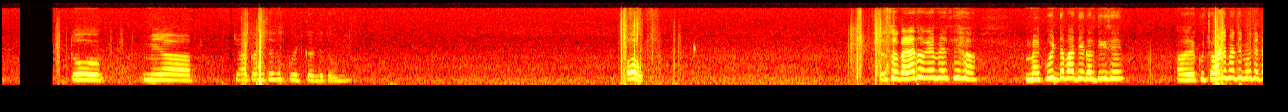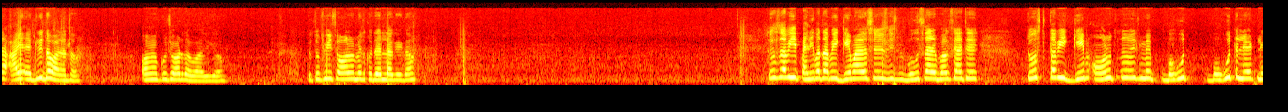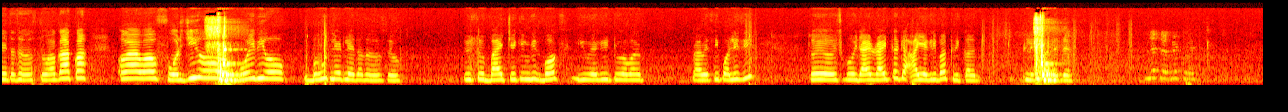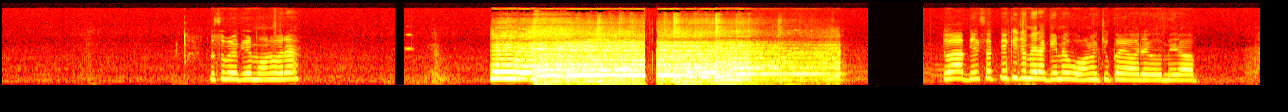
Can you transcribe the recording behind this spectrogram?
तो मेरा क्या करना था क्विट कर लेता हूँ मैं। ओ दोस्तों गलत हो गया मेरे से। मैं क्विट दबा दिया गलती से। और कुछ और दबाते मैं था आई एग्री दबाना था। और मैं कुछ और दबा दिया। तो तो फिर से और मेरे को देर लगेगा। तो सब ये पहली बात अभी गेम आया से इसमें बहुत सारे बग्स आए थे। दोस्त, तभी गेम ऑन होता तो इसमें बहुत बहुत लेट लेता था दोस्तों। अगर आपका, अगर वो फोर जी हो, कोई भी हो, बहुत लेट लेता था दोस्तों। दोस्तों by checking this box you agree to our privacy policy तो इसको राइट राइट करके आई एग्री पर क्लिक कर क्लिक कर देते। दोस्तों मेरा गेम ऑन हो रहा है। तो आप देख सकते हैं कि जो मेरा गेम है वो ऑन हो चुका है और मेरा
